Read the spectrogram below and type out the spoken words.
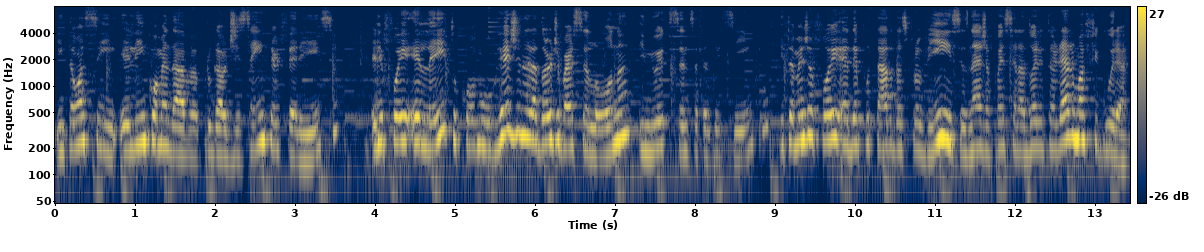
Então, assim, ele encomendava para o Gaudí sem interferência, ele foi eleito como regenerador de Barcelona em 1875 e também já foi é, deputado das províncias, né? Já foi senador, então ele era uma figura.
